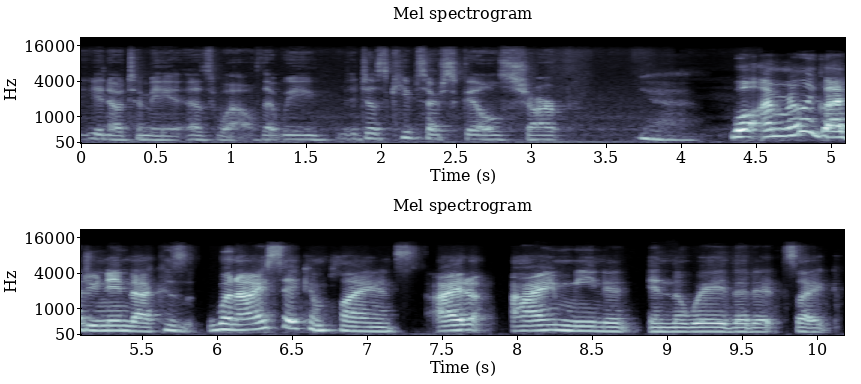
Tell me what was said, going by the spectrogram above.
you know, to me as well. That we it just keeps our skills sharp. Yeah. Well, I'm really glad you named that because when I say compliance, I I mean it in the way that it's like,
